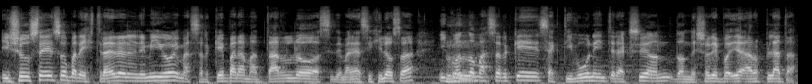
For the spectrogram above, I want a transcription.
Y yo usé eso para distraer al enemigo y me acerqué para matarlo así de manera sigilosa. Y cuando me acerqué, se activó una interacción donde yo le podía dar plata.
